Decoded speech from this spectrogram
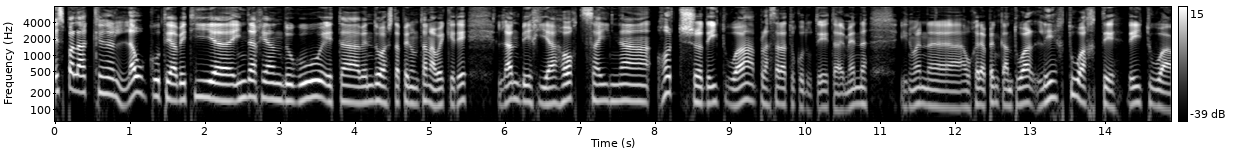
Espalak eh, laukotea beti uh, indarrean dugu eta bendo astapen untan hauek ere lan berria hortzaina hots deitua plazaratuko dute eta hemen inuen uh, aurrerapen kantua lehertu arte deitua.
